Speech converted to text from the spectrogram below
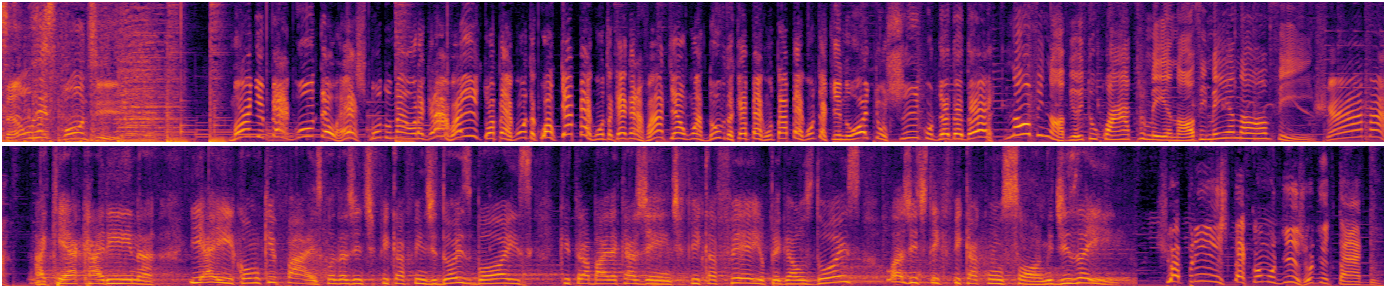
Moção responde. Mande pergunta, eu respondo na hora. Grava aí tua pergunta, qualquer pergunta. Quer gravar? Tem alguma dúvida? Quer perguntar? Pergunta aqui no 85DDD. 99846969. Chama! Aqui é a Karina. E aí, como que faz quando a gente fica afim de dois boys que trabalham com a gente? Fica feio pegar os dois ou a gente tem que ficar com um só? Me diz aí. Sua príncipe é como diz o ditado.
